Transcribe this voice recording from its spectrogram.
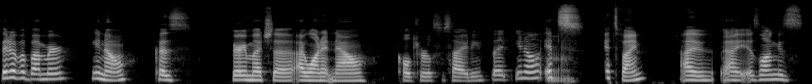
Bit of a bummer, you know, because very much a, I want it now cultural society, but you know, it's mm. it's fine. I, I as long as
